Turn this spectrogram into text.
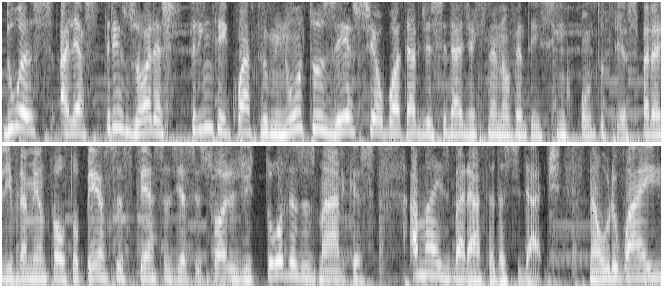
Duas, aliás, três horas 34 minutos. Este é o Boa Tarde Cidade aqui na 95.3. Para livramento autopeças, peças e acessórios de todas as marcas. A mais barata da cidade. Na Uruguai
